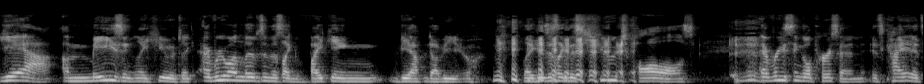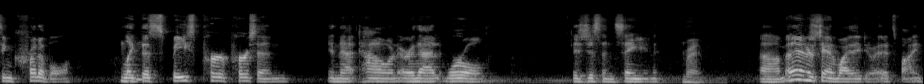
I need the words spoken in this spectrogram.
Yeah, amazingly huge. Like everyone lives in this like Viking VFW. Like it's just like this huge halls. Every single person. It's kind of it's incredible. Like the space per person in that town or in that world is just insane. Right. Um, and I understand why they do it. It's fine,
